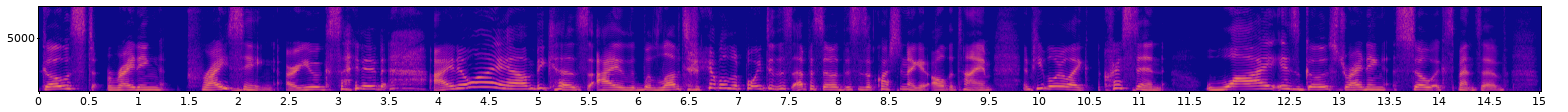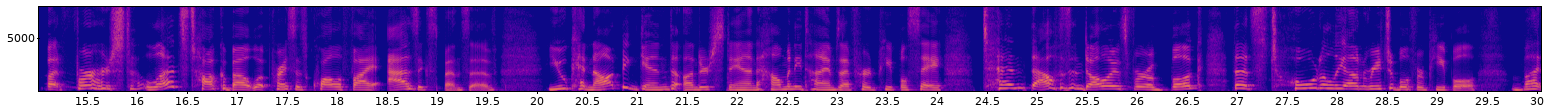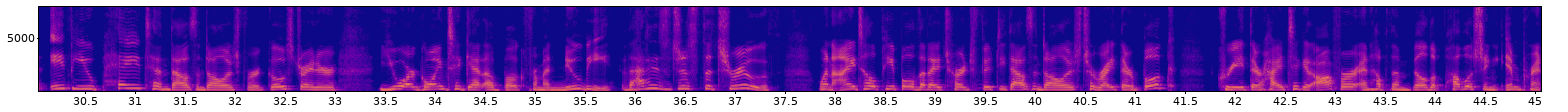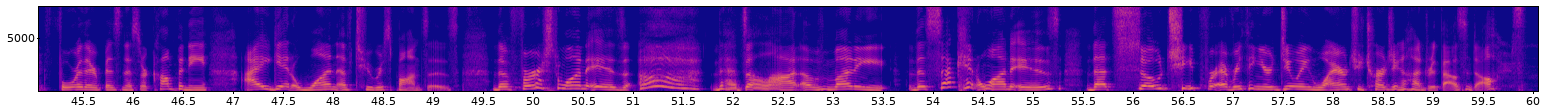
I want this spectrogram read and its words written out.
ghost writing pricing. Are you excited? I know I am because I would love to be able to point to this episode. This is a question I get all the time. And people are like, Kristen, why is ghostwriting so expensive? But first, let's talk about what prices qualify as expensive. You cannot begin to understand how many times I've heard people say $10,000 for a book. That's totally unreachable for people. But if you pay $10,000 for a ghostwriter, you are going to get a book from a newbie. That is just the truth. When I tell people that I charge $50,000 to write their book, create their high ticket offer, and help them build a publishing imprint for their business or company, I get one of two responses. The first one is, oh, that's a lot of money. The second one is, that's so cheap for everything you're doing. Why aren't you charging $100,000?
